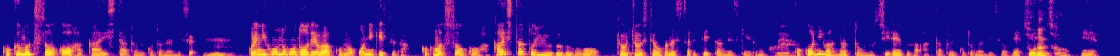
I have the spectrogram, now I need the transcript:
穀物倉庫を破壊したということなんです。うん。これ日本の報道ではこのオニキスが穀物倉庫を破壊したという部分を強調してお話しされていたんですけれども、ええここには NATO の司令部があったということなんですよね。そうなんですか？ええ、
